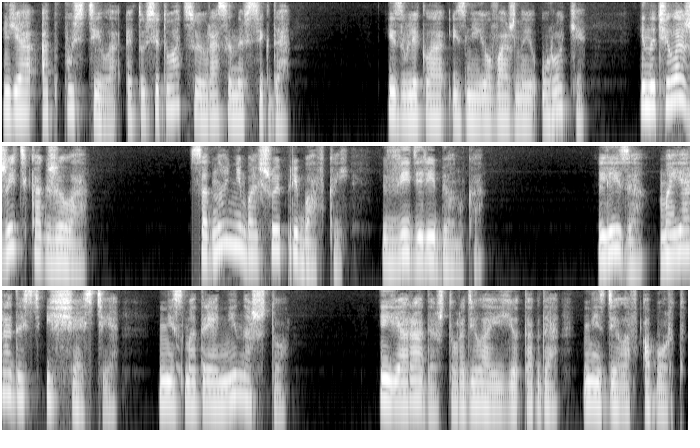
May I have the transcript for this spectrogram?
Я отпустила эту ситуацию раз и навсегда. Извлекла из нее важные уроки и начала жить, как жила. С одной небольшой прибавкой в виде ребенка. Лиза — моя радость и счастье, несмотря ни на что. И я рада, что родила ее тогда, не сделав аборт.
